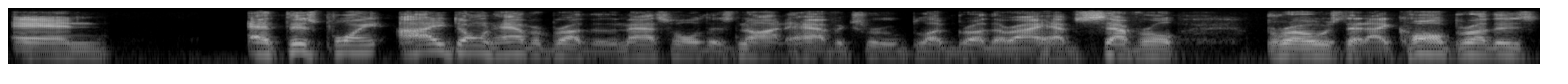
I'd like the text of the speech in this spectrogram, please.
and at this point, I don't have a brother. The Masshole does not have a true blood brother. I have several bros that I call brothers,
